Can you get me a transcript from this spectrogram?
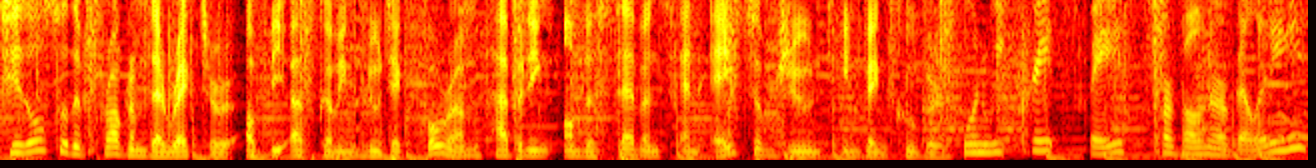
She's also the program director of the upcoming Blue Tech Forum happening on the 7th and 8th of June in Vancouver. When we create space for vulnerability,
